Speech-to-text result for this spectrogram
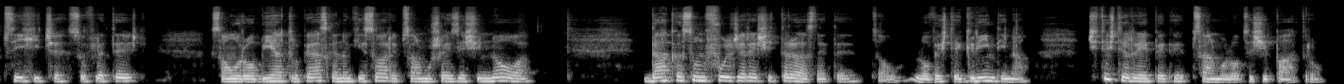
psihice, sufletești, sau în robia trupească în închisoare, psalmul 69, dacă sunt fulgere și trăsnete sau lovește grindina, citește repede psalmul 84.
